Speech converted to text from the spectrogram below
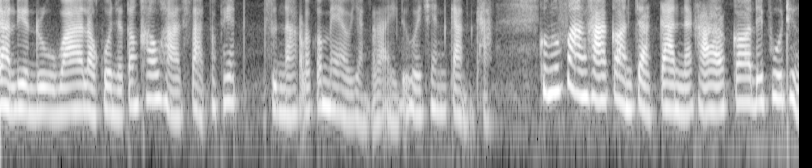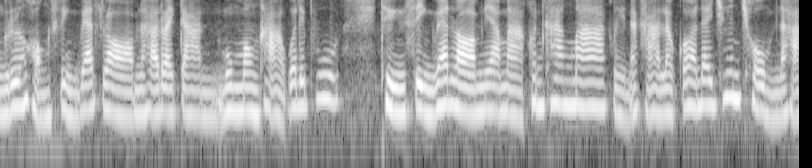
การเรียนรู้ว่าเราควรจะต้องเข้าหาสัตว์ประเภทสุนัขแล้วก็แมวอย่างไรด้วยเช่นกันค่ะ คุณผู้ฟังคะก่อนจากกันนะคะ ก็ได้พูดถึงเรื่องของสิ่งแวดล้อมนะคะ รายการมุมมองข่าวก็ได้พูดถึงสิ่งแวดล้อมเนี่ยมาค่อนข้างมากเลยนะคะ แล้วก็ได้ชื่นชมนะคะ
